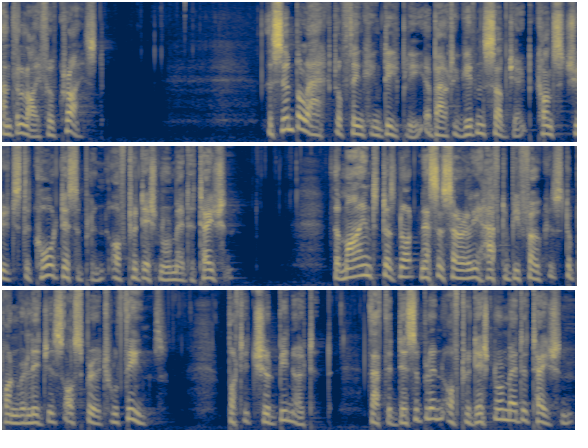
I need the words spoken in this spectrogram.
and the life of Christ. The simple act of thinking deeply about a given subject constitutes the core discipline of traditional meditation. The mind does not necessarily have to be focused upon religious or spiritual themes, but it should be noted that the discipline of traditional meditation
